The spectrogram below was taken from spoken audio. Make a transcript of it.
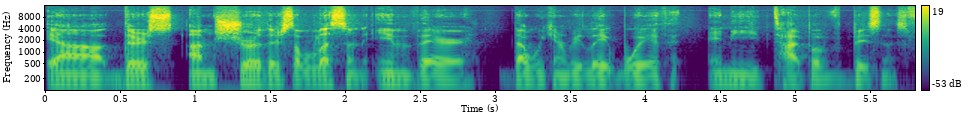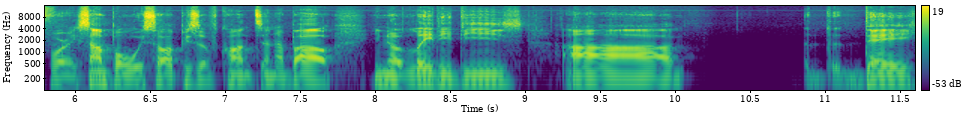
uh, there's, I'm sure there's a lesson in there that we can relate with any type of business. For example, we saw a piece of content about, you know, Lady D's uh, day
